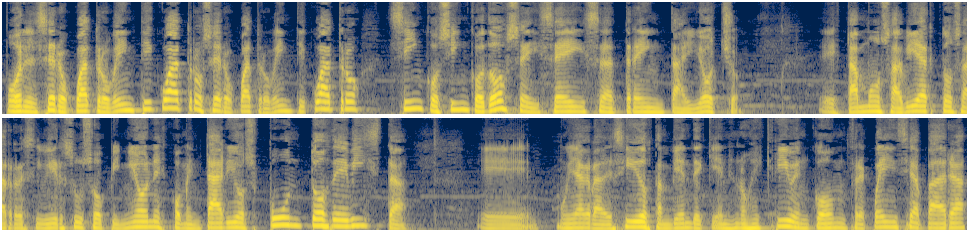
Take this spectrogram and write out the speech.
por el 0424 0424 552 6638. Estamos abiertos a recibir sus opiniones, comentarios, puntos de vista. Eh, muy agradecidos también de quienes nos escriben con frecuencia para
